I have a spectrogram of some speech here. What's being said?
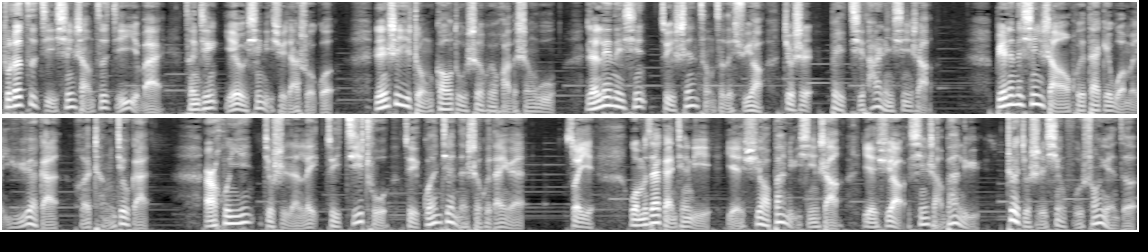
除了自己欣赏自己以外，曾经也有心理学家说过，人是一种高度社会化的生物，人类内心最深层次的需要就是被其他人欣赏，别人的欣赏会带给我们愉悦感和成就感，而婚姻就是人类最基础、最关键的社会单元，所以我们在感情里也需要伴侣欣赏，也需要欣赏伴侣。这就是幸福双原则。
